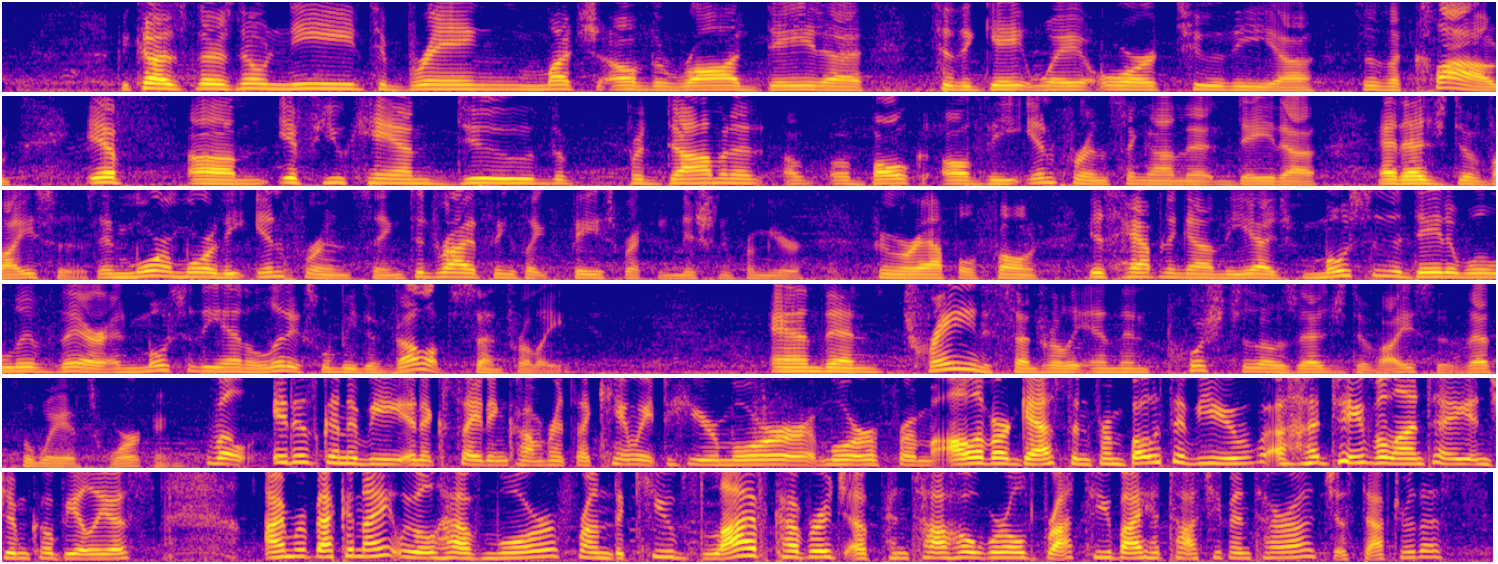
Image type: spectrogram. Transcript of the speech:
Because there's no need to bring much of the raw data to the gateway or to the, uh, to the cloud if, um, if you can do the predominant uh, uh, bulk of the inferencing on that data at edge devices. And more and more of the inferencing to drive things like face recognition from your, from your Apple phone is happening on the edge. Most of the data will live there and most of the analytics will be developed centrally and then trained centrally and then pushed to those edge devices. That's the way it's working. Well, it is going to be an exciting conference. I can't wait to hear more, more from all of our guests and from both of you, uh, Dave Vellante and Jim Kobielus. I'm Rebecca Knight. We will have more from theCUBE's live coverage of Pentaho World brought to you by Hitachi Vantara just after this.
